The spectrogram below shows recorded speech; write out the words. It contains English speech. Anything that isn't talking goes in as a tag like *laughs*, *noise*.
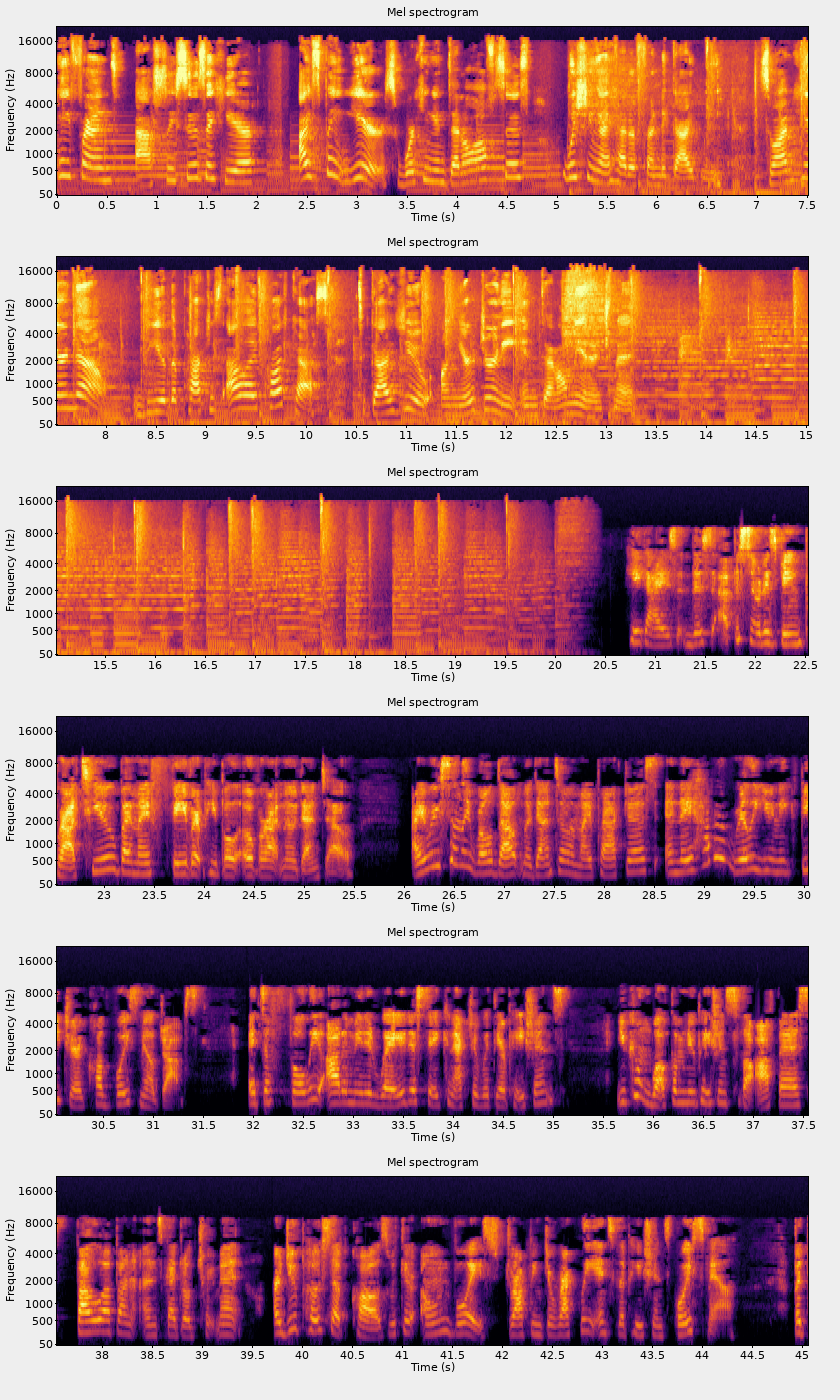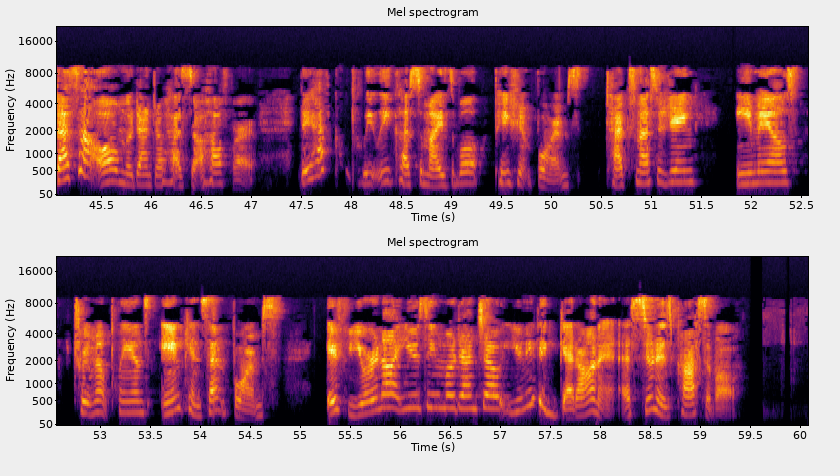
Hey friends, Ashley Sousa here. I spent years working in dental offices wishing I had a friend to guide me. So I'm here now via the Practice Ally podcast to guide you on your journey in dental management. Hey guys, this episode is being brought to you by my favorite people over at Modento. I recently rolled out Modento in my practice, and they have a really unique feature called voicemail drops. It's a fully automated way to stay connected with your patients. You can welcome new patients to the office, follow up on unscheduled treatment, or do post-op calls with your own voice dropping directly into the patient's voicemail. But that's not all Modento has to *laughs* offer. They have completely customizable patient forms, text messaging, emails, treatment plans, and consent forms. If you're not using Modento, you need to get on it as soon as possible.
